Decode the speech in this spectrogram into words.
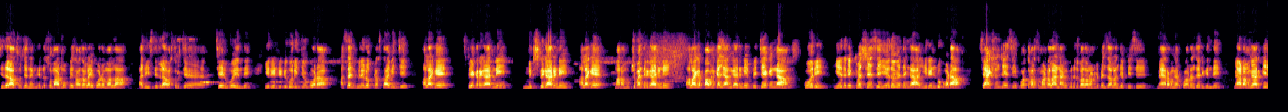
శిథిలావస్థకు చెందింది. ఎందుకంటే సుమారు ముప్పై సంవత్సరాలు అయిపోవడం వల్ల అది శిథిలావస్థకు చే చేరిపోయింది. ఈ రెండింటి గురించి కూడా అసెంబ్లీలో ప్రస్తావించి అలాగే స్పీకర్ గారిని మినిస్టర్ గారిని అలాగే మన ముఖ్యమంత్రి గారిని అలాగే పవన్ కళ్యాణ్ గారిని ప్రత్యేకంగా కోరి ఏది రిక్వెస్ట్ చేసి ఏదో విధంగా ఈ రెండు కూడా శాంక్షన్ చేసి కొత్త వలస మండలాన్ని అభివృద్ధి పదంలో నడిపించాలని చెప్పేసి మేడం గారు కోరడం జరిగింది. మేడం గారికి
